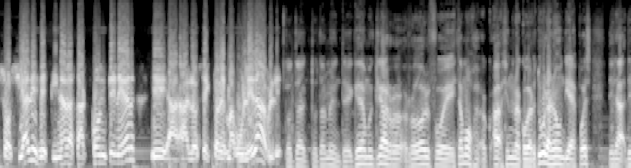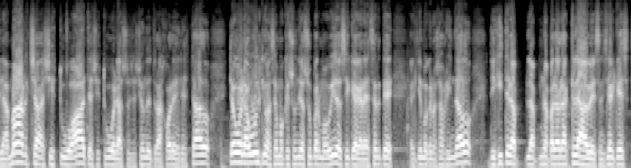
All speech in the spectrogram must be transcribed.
sociales destinadas a contener eh, a, los sectores más vulnerables. Total, totalmente. Queda muy claro, Rodolfo. Eh, estamos haciendo una cobertura, ¿no? Un día después de la, de la marcha. Allí estuvo ATE, allí estuvo la Asociación de Trabajadores del Estado. Te hago la última, sabemos que es un día súper movido, así que agradecerte el tiempo que nos has brindado. Dijiste una palabra clave, esencial, que es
